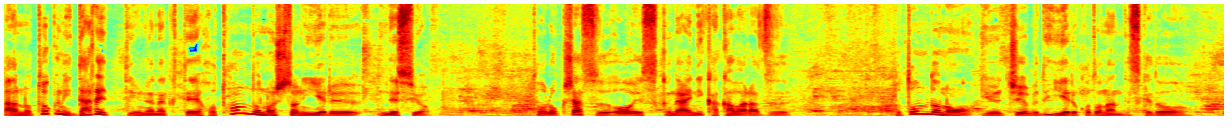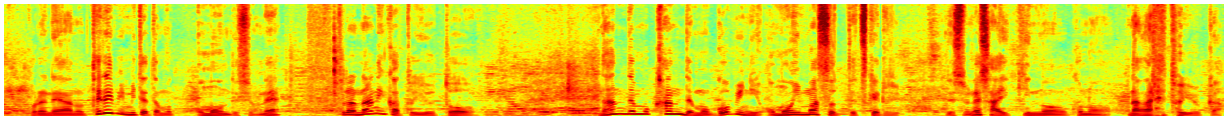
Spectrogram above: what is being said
あの特に誰っていうんじゃなくてほとんどの人に言えるんですよ。登録者数多い少ないにかかわらずほとんどの YouTube で言えることなんですけどこれねあのテレビ見てても思うんですよね。それは何かというと何でもかんでも語尾に「思います」ってつけるですよね最近のこの流れというか。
